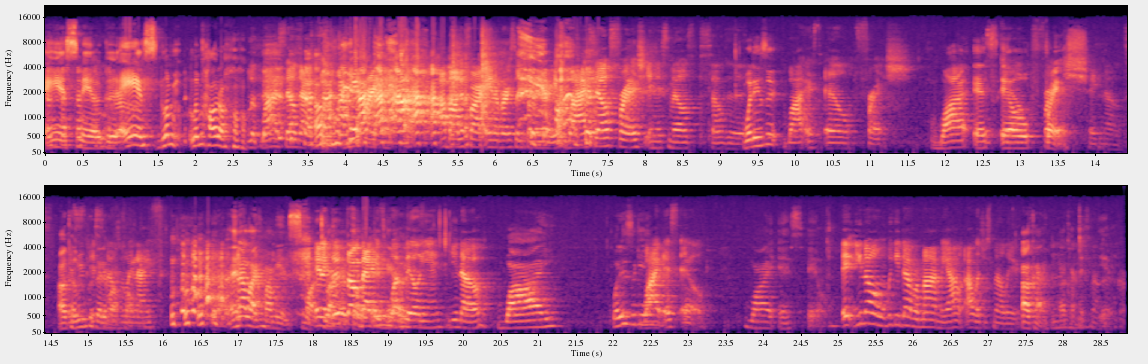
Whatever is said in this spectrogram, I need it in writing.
And smell good. And s- let me let me hold on. Look, YSL got a new fragrance. I bought it for our anniversary for Mary. It's YSL Fresh and it smells so good. What is it? YSL Fresh. YSL Fresh. Take notes. Okay, let me put that in my smells really nice. And I like my men smart And too. a good throwback is one million. You know, Y. What is it again? YSL. YSL. It, you know, when we get done, remind me. I'll, I'll let you smell it. Okay. Mhm, Okay. It smells Yeah. good, girl.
